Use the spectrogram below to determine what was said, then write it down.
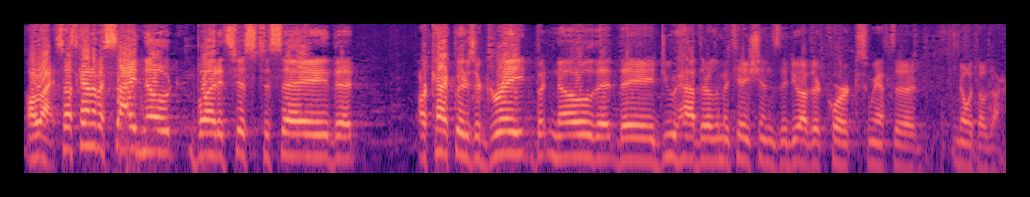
All right, so that's kind of a side note, but it's just to say that our calculators are great, but know that they do have their limitations, they do have their quirks, and we have to know what those are.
